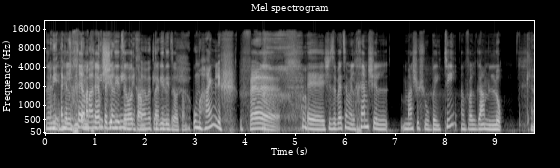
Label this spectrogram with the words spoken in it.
זה מלחם, את חייבת תגידי את זה עוד פעם. תגידי את זה עוד פעם. אומהיימליש. יפה. אה, שזה בעצם מלחם של משהו שהוא ביתי, אבל גם לא. כן.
